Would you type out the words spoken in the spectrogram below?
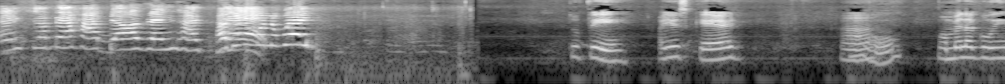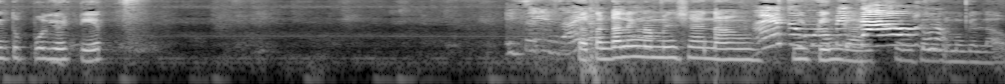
and! Sophie, are you scared? Huh? Oo. Mamela going to pull your teeth. Tatanggalin naman siya ng ngipin, guys. Kung siya na magalaw.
